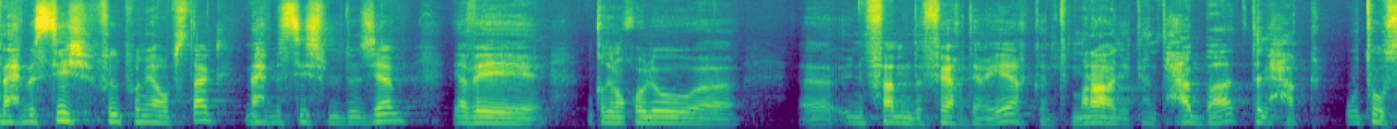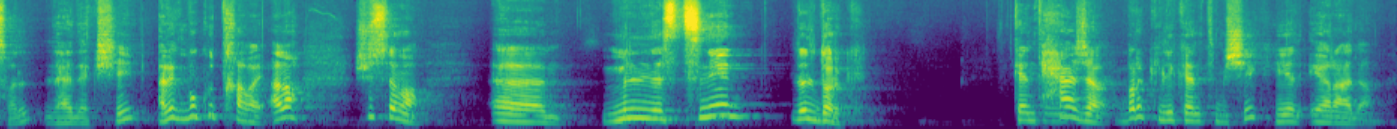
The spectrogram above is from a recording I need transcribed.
Mahbestiche fait le premier obstacle, Mahbestiche fait le deuxième. Il y avait une femme de fer derrière, كانت مرأة اللي كانت حابة تلحق وتوصل لهذاك الشيء avec beaucoup de travail. Alors justement من الست سنين للدرك كانت حاجة برك اللي كانت تمشيك هي الإرادة.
